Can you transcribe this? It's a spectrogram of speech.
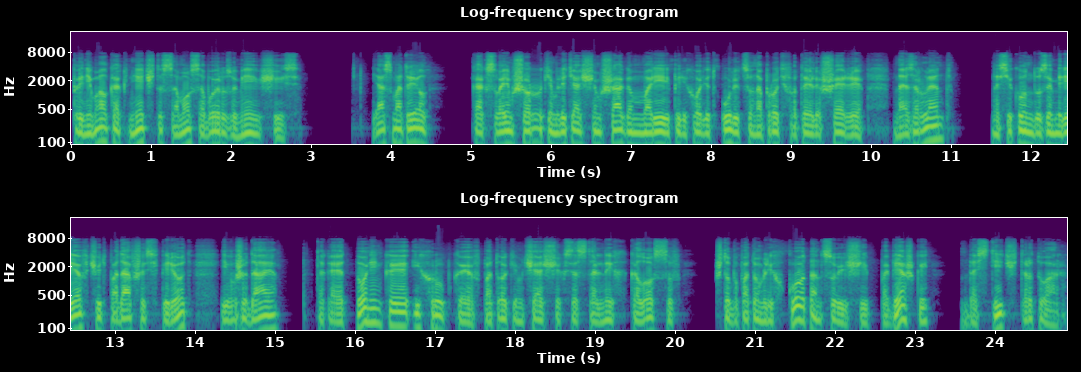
принимал как нечто само собой разумеющееся. Я смотрел, как своим широким летящим шагом Мария переходит улицу напротив отеля «Шерри Незерленд», на секунду замерев, чуть подавшись вперед и выжидая, такая тоненькая и хрупкая в потоке мчащихся стальных колоссов, чтобы потом легко, танцующей побежкой, достичь тротуара.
